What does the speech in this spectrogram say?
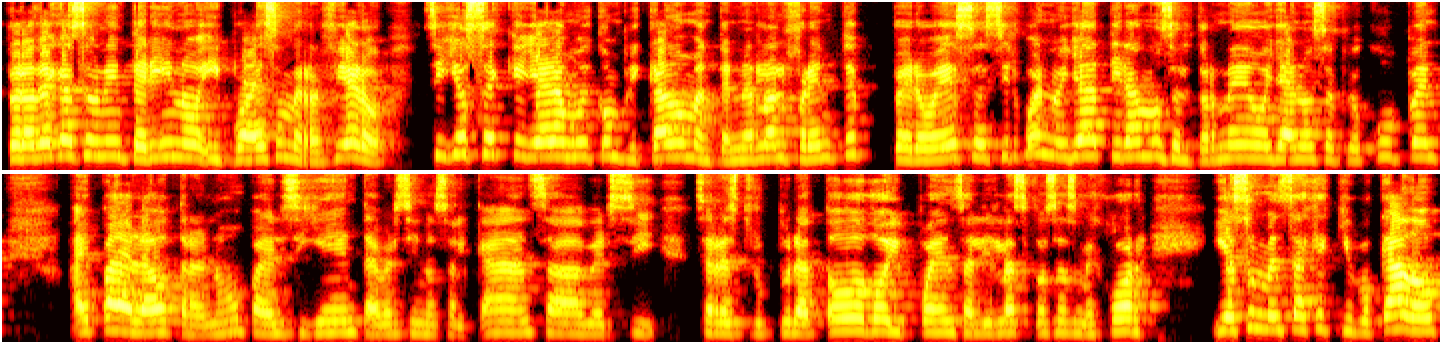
pero déjase un interino y por eso me refiero. Sí, yo sé que ya era muy complicado mantenerlo al frente, pero es decir, bueno, ya tiramos el torneo, ya no se preocupen, hay para la otra, ¿no? Para el siguiente, a ver si nos alcanza, a ver si se reestructura todo y pueden salir las cosas mejor. Y es un mensaje equivocado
